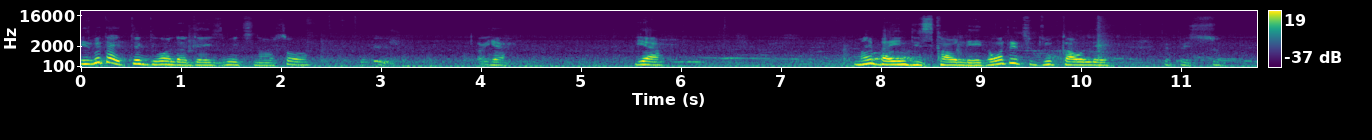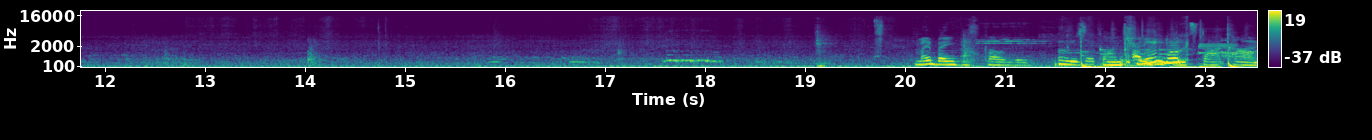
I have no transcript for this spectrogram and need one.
It's better I take the one that there is meat now. So, Finish. uh, yeah. Yeah. Am I buying this cow leg? I wanted to do cow leg pepper soup. Am I buying this cow leg? Music on I don't know. trendybeats.com.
